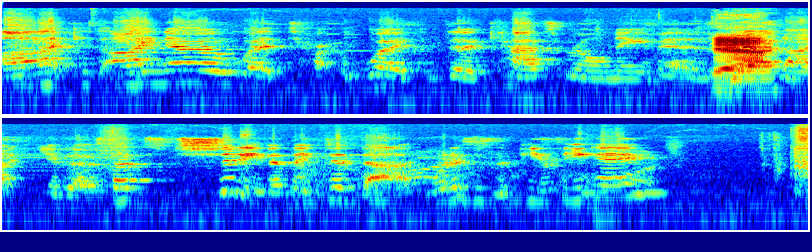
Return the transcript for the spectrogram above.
Uh, I, because I know what tar- what the cat's real name is. Yeah. It's Not any of those. That's shitty that they did that. What is this? A PC game?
